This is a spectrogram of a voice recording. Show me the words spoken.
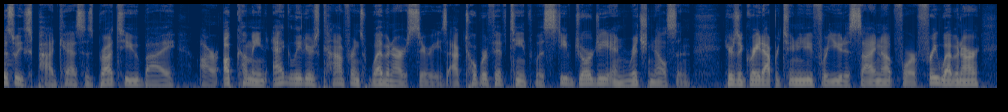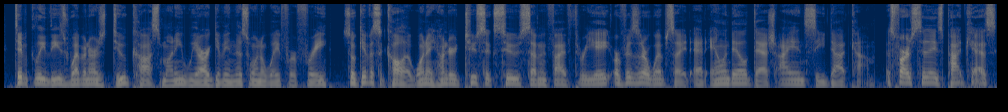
This week's podcast is brought to you by our upcoming Ag Leaders Conference webinar series, October 15th, with Steve Georgy and Rich Nelson. Here's a great opportunity for you to sign up for a free webinar. Typically, these webinars do cost money. We are giving this one away for free. So give us a call at 1 800 262 7538 or visit our website at allendale inc.com. As far as today's podcast,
